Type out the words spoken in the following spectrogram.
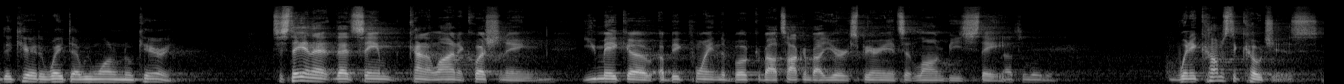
they carry the weight that we want them to carry. To stay in that, that same kind of line of questioning, you make a, a big point in the book about talking about your experience at Long Beach State. Absolutely. When it comes to coaches,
